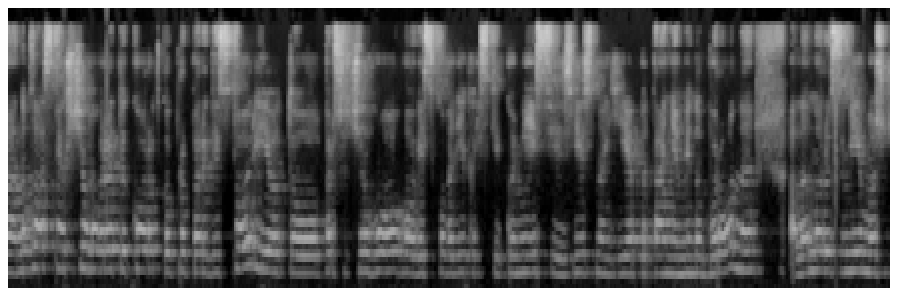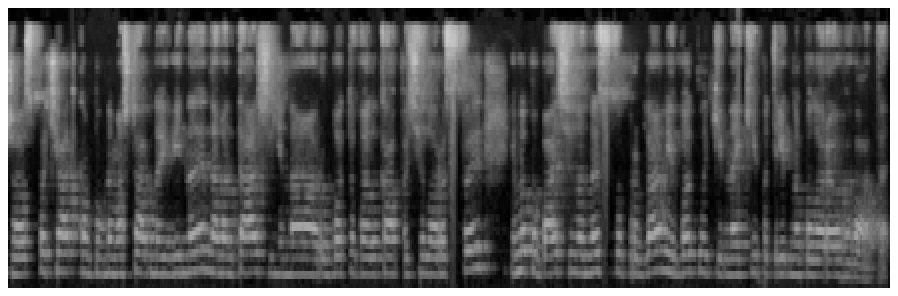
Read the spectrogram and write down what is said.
Е, Ну, власне, якщо говорити коротко про передісторію, то першочергово військово-лікарські комісії, звісно, є питання Міноборони, але ми розуміємо, що з початком повномасштабної війни навантаження на роботу ВЛК почало рости, і ми побачили низку проблем і викликів, на які потрібно було реагувати.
